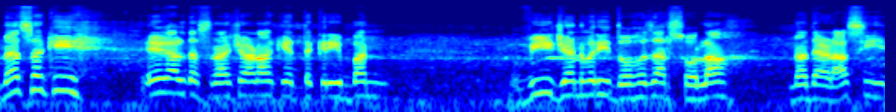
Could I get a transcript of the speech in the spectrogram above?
मैं दसा कि यह गल दसना चाहना कि तकरीबन भी जनवरी 2016 ना दिहाड़ा सी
